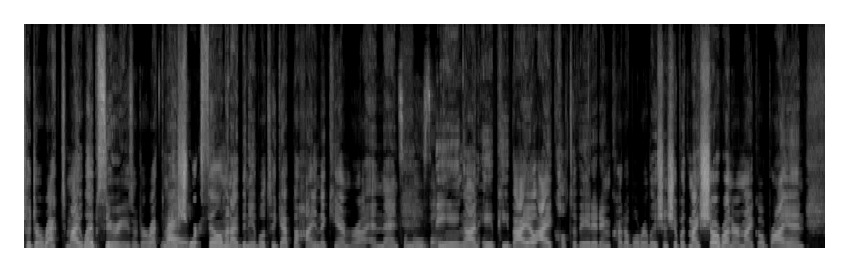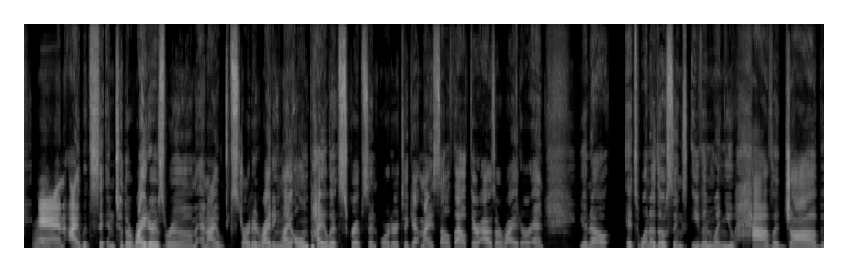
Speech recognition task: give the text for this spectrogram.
to direct my web series or direct right. my short film and i've been able to get behind the camera and then being on ap bio i cultivated an incredible relationship with my showrunner mike o'brien right. and i would sit into the writers room and i started writing my own pilot scripts in order to get myself out there as a writer and you know it's one of those things even when you have a job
